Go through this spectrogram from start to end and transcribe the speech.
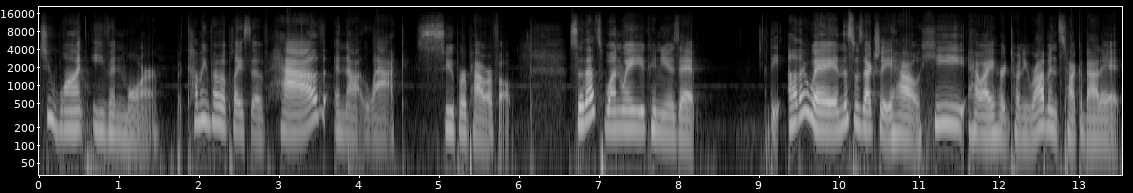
to want even more. But coming from a place of have and not lack, super powerful. So that's one way you can use it. The other way, and this was actually how he, how I heard Tony Robbins talk about it,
